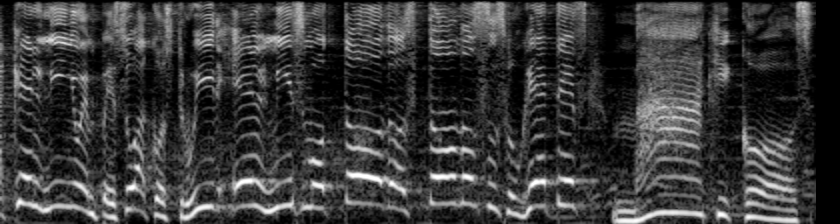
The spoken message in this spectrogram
aquel niño empezó a construir él mismo todos, todos sus juguetes mágicos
